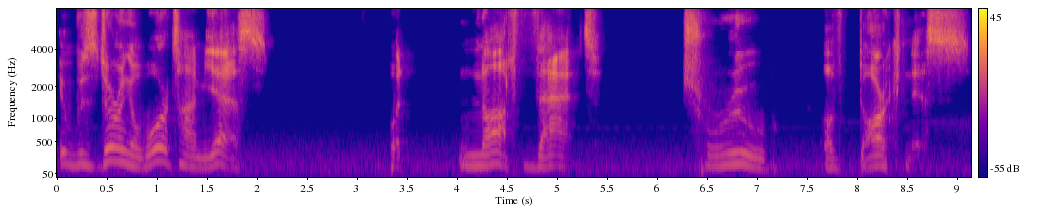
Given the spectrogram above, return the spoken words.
It was during a wartime, yes, but not that true of darkness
